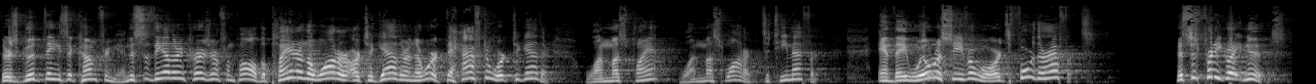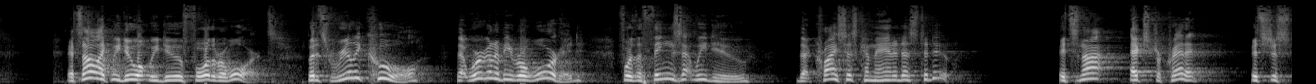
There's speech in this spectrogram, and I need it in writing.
there's good things that come from you. And this is the other encouragement from Paul. The planter and the water are together in their work. They have to work together. One must plant, one must water. It's a team effort. And they will receive rewards for their efforts. This is pretty great news. It's not like we do what we do for the rewards, but it's really cool that we're going to be rewarded for the things that we do that Christ has commanded us to do. It's not extra credit, it's just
